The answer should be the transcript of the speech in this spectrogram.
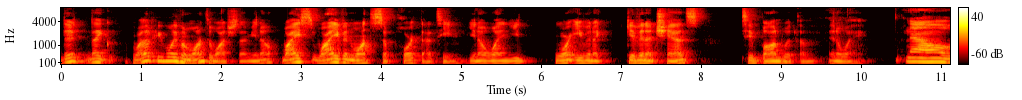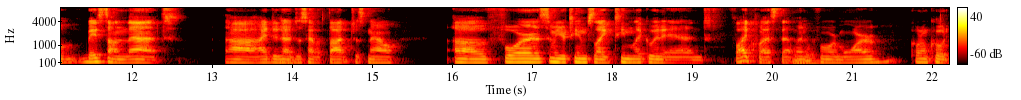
they're like why would people even want to watch them you know why why even want to support that team you know when you weren't even a, given a chance to bond with them in a way Now, based on that, uh, I did uh, just have a thought just now of for some of your teams like Team Liquid and FlyQuest that went Mhm. for more quote unquote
